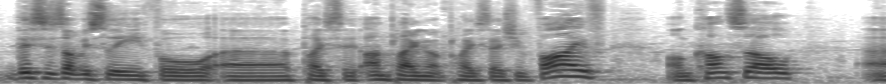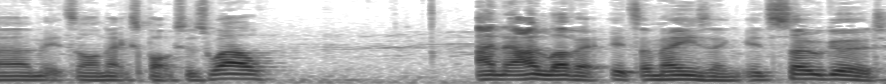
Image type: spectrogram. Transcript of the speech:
this is obviously for uh, PlayStation. I'm playing on PlayStation Five on console. Um, it's on Xbox as well, and I love it. It's amazing. It's so good.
